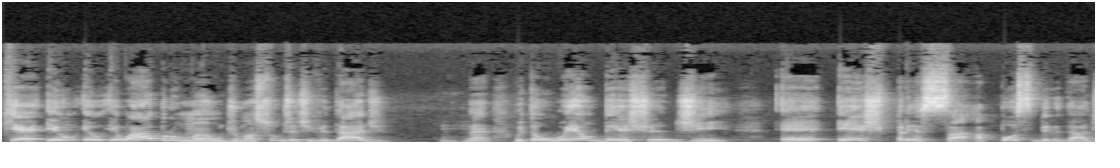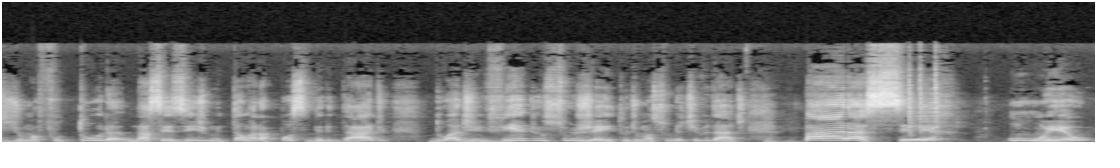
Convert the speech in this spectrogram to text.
que é, eu, eu, eu abro mão de uma subjetividade, né? Então o eu deixa de é, expressar a possibilidade de uma futura. O narcisismo, então, era a possibilidade do advir de um sujeito, de uma subjetividade, para ser um eu,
